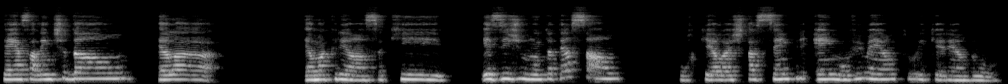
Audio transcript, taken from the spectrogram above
tem essa lentidão, ela é uma criança que exige muita atenção, porque ela está sempre em movimento e querendo,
